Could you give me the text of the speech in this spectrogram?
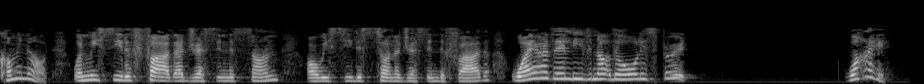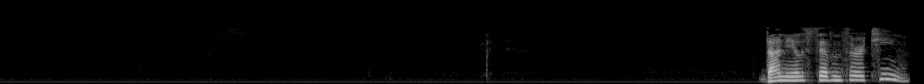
coming out. When we see the Father addressing the Son, or we see the Son addressing the Father, why are they leaving out the Holy Spirit? Why? Daniel 7:13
